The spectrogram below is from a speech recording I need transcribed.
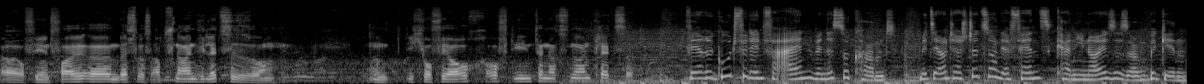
Ja, auf jeden Fall äh, ein besseres Abschneiden wie letzte Saison. Und ich hoffe auch auf die internationalen Plätze. Wäre gut für den Verein, wenn es so kommt. Mit der Unterstützung der Fans kann die neue Saison beginnen.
